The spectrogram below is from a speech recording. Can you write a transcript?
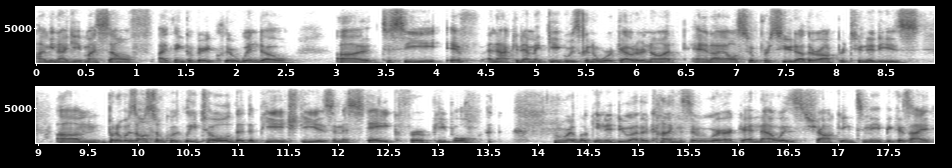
I mean, I gave myself, I think, a very clear window uh, to see if an academic gig was going to work out or not. And I also pursued other opportunities um, but it was also quickly told that the PhD is a mistake for people who are looking to do other kinds of work, and that was shocking to me because I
